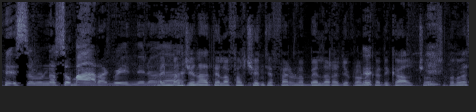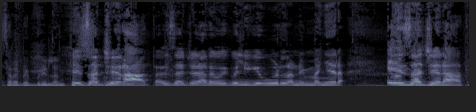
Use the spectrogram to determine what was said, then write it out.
sono una somara, quindi... Non immaginate la Falcetti a fare una bella radiocronaca di calcio? Secondo me sarebbe brillantissimo. Esagerata, esagerata, come quelli che urlano in maniera esagerata.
